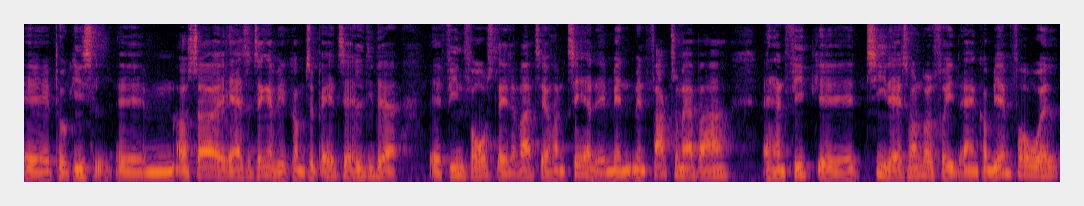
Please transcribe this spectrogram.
øh, på gissel. Øh, og så, ja, så tænker jeg, at vi kan komme tilbage til alle de der øh, fine forslag, der var til at håndtere det. Men, men faktum er bare, at han fik øh, 10 dages håndboldfri, da han kom hjem fra OL.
